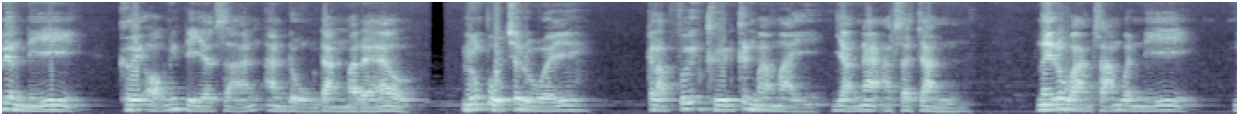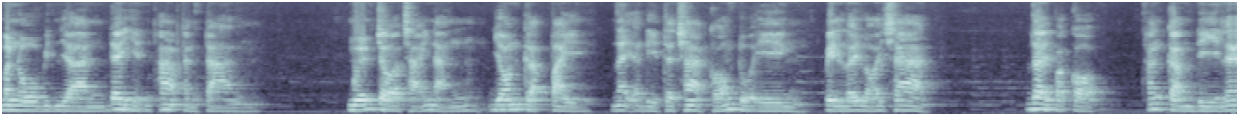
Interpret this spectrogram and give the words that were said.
เรื่องนี้เคยออกนิตยสารอันโด่งดังมาแล้วหลวงปู่ฉลวย กลับฟื้นคืนขึ้นมาใหม่อย่างน่าอัศจรรย์ ในระหว่างสามวันนี้ มโนวิญญาณได้เห็นภาพต่างๆ เหมือนจอฉายหนังย้อนกลับไปในอดีตชาติของตัวเองเป็นร้อยๆชาติ ได้ประกอบทั้งกรรมดีและ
